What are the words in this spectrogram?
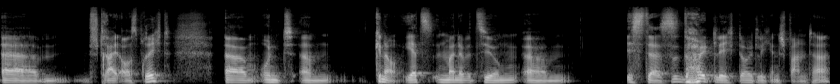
ähm, Streit ausbricht. Ähm, und ähm, genau, jetzt in meiner Beziehung ähm, ist das deutlich, deutlich entspannter.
